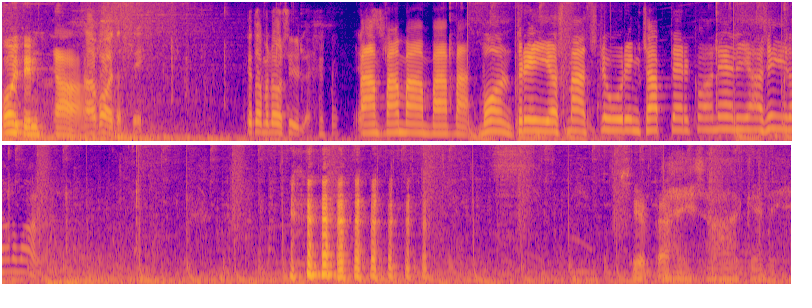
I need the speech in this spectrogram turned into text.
Voitin. Jaa. Ah, voitattiin. Kato mä nousin ylös. Pam pam pam pam pam. One trios match during chapter 4 season 1. Sieltä. Ei saakeli.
